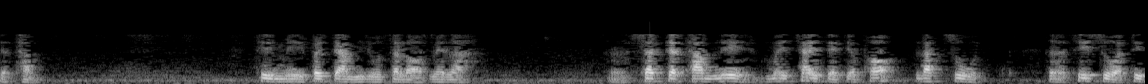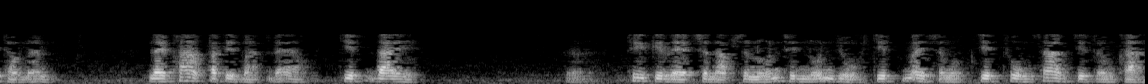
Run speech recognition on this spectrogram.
จธรรม ที่มีประจำอยู่ตลอดเวลา สัจธรรมนี่ไม่ใช่แต่เฉพาะหลักสูตรที่สวดที่เท่านั้น ในภาคปฏิบัติแล้ว จิตใด ที่กิเลสสนับสนุนทินนุนอยู่จิตไม่สงบจิตฟุ้งซ่านจิตรำคาญ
